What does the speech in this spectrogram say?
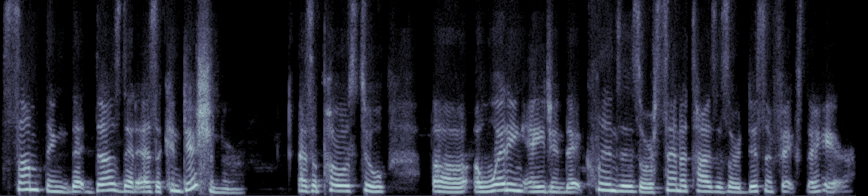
something that does that as a conditioner, as opposed to uh, a wetting agent that cleanses or sanitizes or disinfects the hair.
